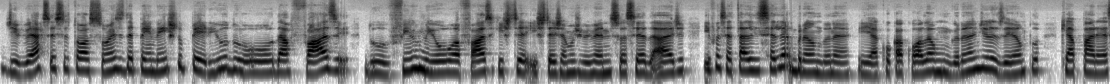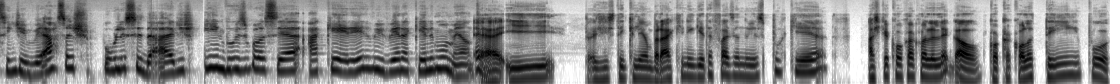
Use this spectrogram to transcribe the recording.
diversas situações, independente do período ou da fase do filme ou a fase que estejamos vivendo em sociedade, e você está ali celebrando, né? E a Coca-Cola é um grande exemplo que aparece em diversas publicidades e induz você a querer viver aquele momento. É, e a gente tem que lembrar que ninguém está fazendo isso porque acho que a Coca-Cola é legal. Coca-Cola tem, pô,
